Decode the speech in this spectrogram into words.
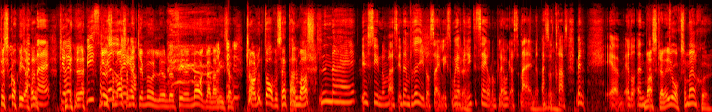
Du skojar? Nej, jag vissa Du som har så jag. mycket mull under naglarna, liksom. klarar du inte av att sätta en mask? Nej, det är synd om masken. Den vrider sig liksom och jag kan riktigt se hur den plågas. Nej, men alltså trams. Men, eh, eller inte. Maskar är ju också människor i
